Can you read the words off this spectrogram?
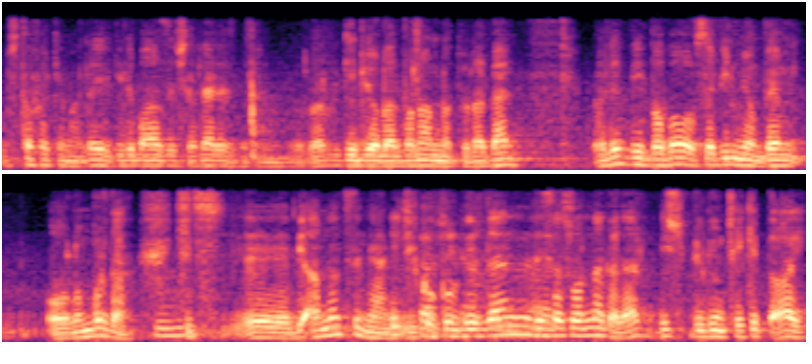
Mustafa Kemal'le ilgili bazı şeyler ezberliyorlar. Geliyorlar bana anlatıyorlar. Ben öyle bir baba olsa bilmiyorum ben oğlum burada. Hiç eee, bir anlatsın yani. Hiç İlkokul birden lise sonuna kadar hiç bir gün çekip de ay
